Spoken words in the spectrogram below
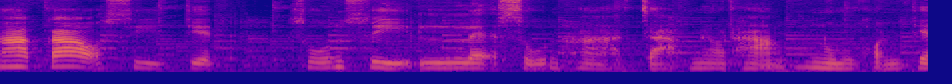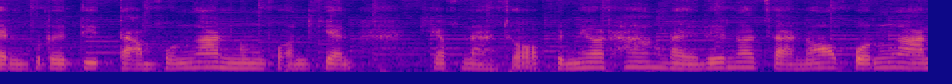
ห้าเก้าสี่เจ็ดศูนย์สี่และศูนย์หาจากแนวทางหนุ่มขอนแก่นผู้ใดติดตามผลงานหนุ่มขอนแก่นแคปหน้าจอเป็นแนวทางใดเลยเนาะจ้าเนาะผลงาน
